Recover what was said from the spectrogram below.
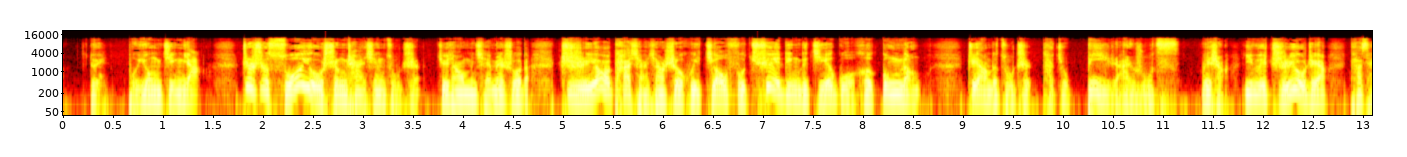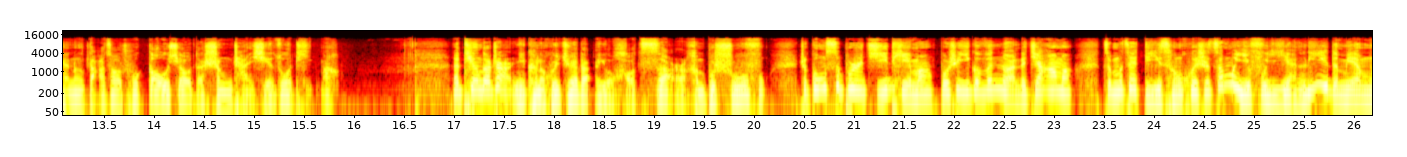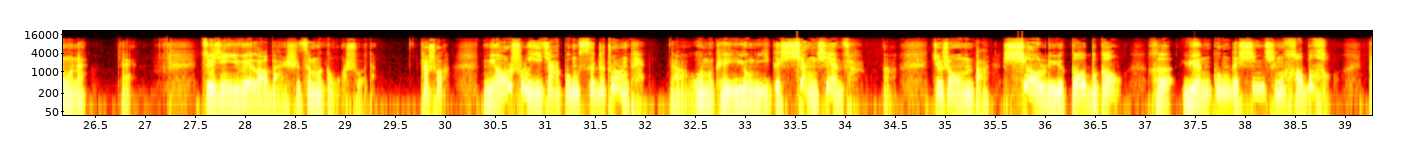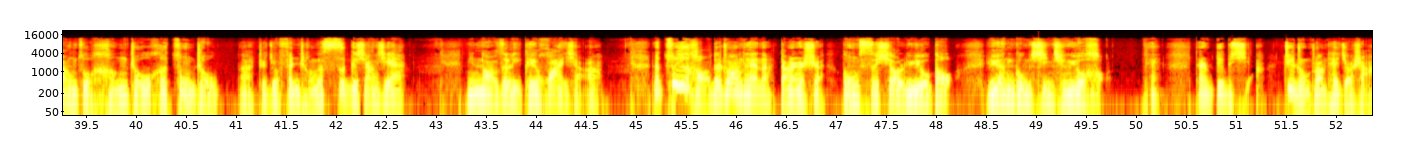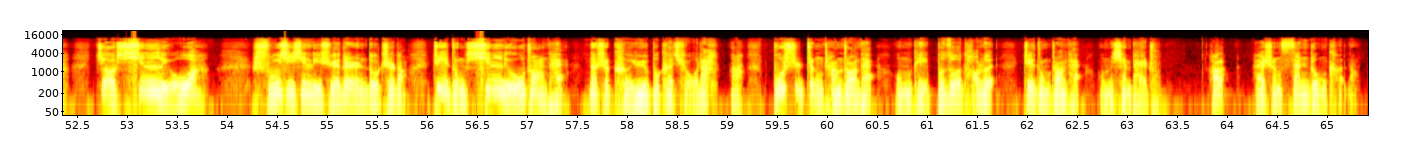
不用惊讶，这是所有生产型组织，就像我们前面说的，只要他想向社会交付确定的结果和功能，这样的组织它就必然如此。为啥？因为只有这样，它才能打造出高效的生产协作体嘛。那听到这儿，你可能会觉得，哎呦，好刺耳，很不舒服。这公司不是集体吗？不是一个温暖的家吗？怎么在底层会是这么一副严厉的面目呢？哎，最近一位老板是这么跟我说的。他说：“描述一家公司的状态啊，我们可以用一个象限法啊，就是我们把效率高不高和员工的心情好不好当做横轴和纵轴啊，这就分成了四个象限。你脑子里可以画一下啊。那最好的状态呢，当然是公司效率又高，员工心情又好。嘿，但是对不起啊，这种状态叫啥？叫心流啊。熟悉心理学的人都知道，这种心流状态。”那是可遇不可求的啊，不是正常状态，我们可以不做讨论。这种状态我们先排除。好了，还剩三种可能。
